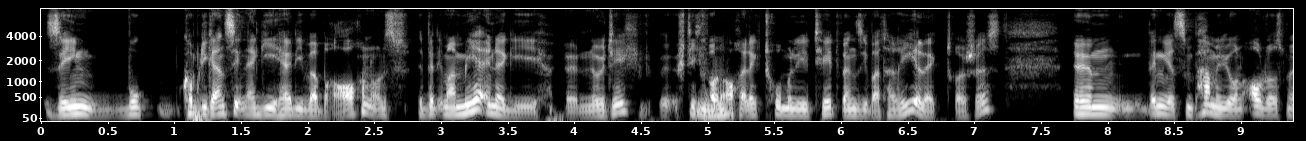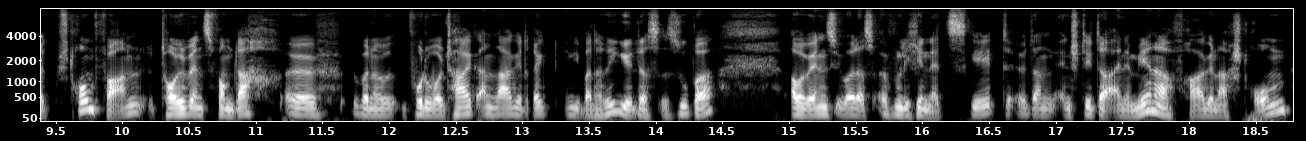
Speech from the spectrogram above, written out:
sehen, wo kommt die ganze Energie her, die wir brauchen. Und es wird immer mehr Energie äh, nötig. Stichwort mhm. auch Elektromobilität, wenn sie batterieelektrisch ist. Ähm, wenn jetzt ein paar Millionen Autos mit Strom fahren, toll, wenn es vom Dach äh, über eine Photovoltaikanlage direkt in die Batterie geht, das ist super. Aber wenn es über das öffentliche Netz geht, äh, dann entsteht da eine Mehrnachfrage nach Strom,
